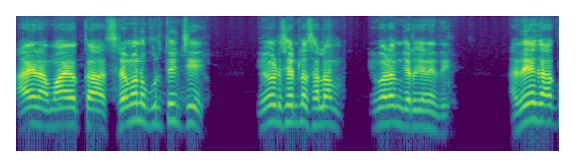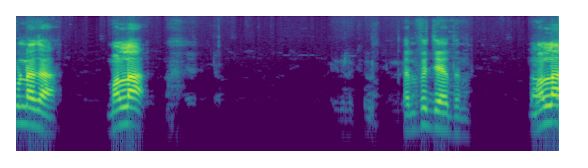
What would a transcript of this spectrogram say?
ఆయన మా యొక్క శ్రమను గుర్తించి ఏడు సెంట్ల స్థలం ఇవ్వడం జరిగినది. అదే కాకుండా మళ్ళా కన్ఫ్యూజ్ చేయొద్దండి మళ్ళా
